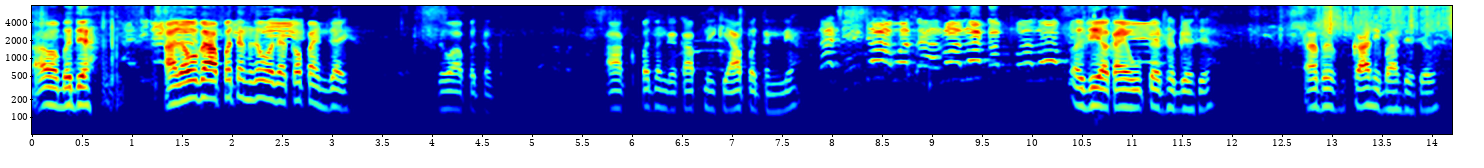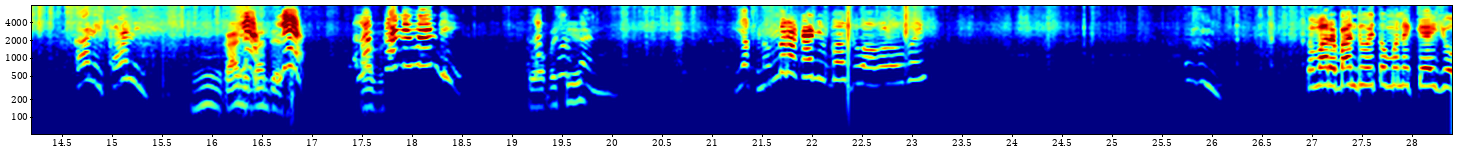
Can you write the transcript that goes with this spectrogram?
આવા બધા. આ જવો ભાઈ આ પતંગ જવો ત્યાં કપાઈને જાય. જવો આ પતંગ. આ પતંગે કાપ કે આ પતંગ ને. હજી આ કાંઈ ઉપર શકે છે. આ ભાઈ કાની બાંધે છે હવે. કાની હમ કાની બાંધે. કાની બાંધી. તો પછી? એક નંબર કાની બાંધવા વાળો ભાઈ. તમારે બાંધવું હોય તો મને કહેજો.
